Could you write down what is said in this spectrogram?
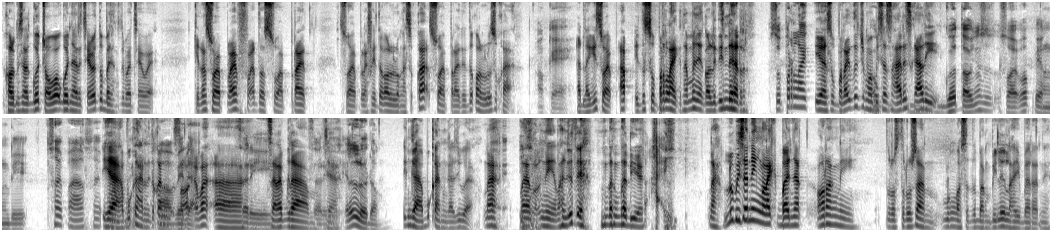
kalau misalnya gue cowok gue nyari cewek tuh banyak coba cewek. Kita swipe left atau swipe right. Swipe left itu kalau lu nggak suka, swipe right itu kalau lu suka. Oke. Ada lagi swipe up itu super like namanya kalau di Tinder. Super like. Ya super like itu cuma Oh, bisa sehari sekali. Gue taunya swipe up yang di swipe up. Swipe Iya up. bukan itu kan Oh, beda. apa eh, Sorry. selebgram. Sorry. Ya. Eh, Lu dong. Enggak, bukan, enggak juga. Nah, iya. nah, nih lanjut ya tentang tadi ya. Nah, lu bisa nih nge-like banyak orang nih terus-terusan. Lu nggak usah tebang pilih lah ibaratnya.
